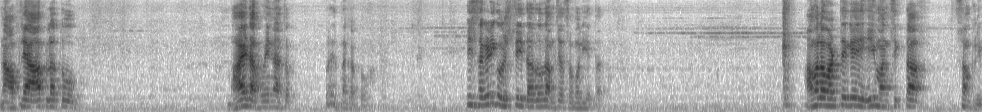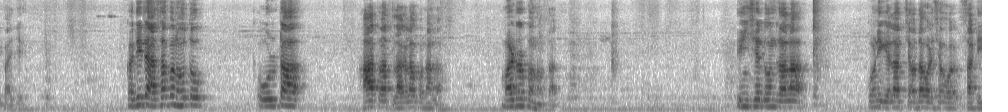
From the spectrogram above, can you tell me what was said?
ना आपल्या आपला तो भाय दाखविण्याचा प्रयत्न करतो. ही सगळी गोष्टी दररोज आमच्यासमोर येतात. आम्हाला वाटते की ही मानसिकता संपली पाहिजे. कधी तर असा पण होतो उलटा हात वात लागला कोणाला मर्डर पण होतात. तीनशे दोन झाला कोणी गेला चौदा वर्षासाठी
